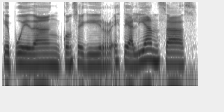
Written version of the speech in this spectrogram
que puedan conseguir este alianzas.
